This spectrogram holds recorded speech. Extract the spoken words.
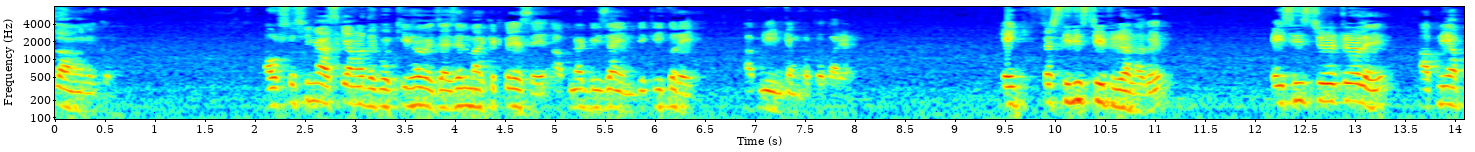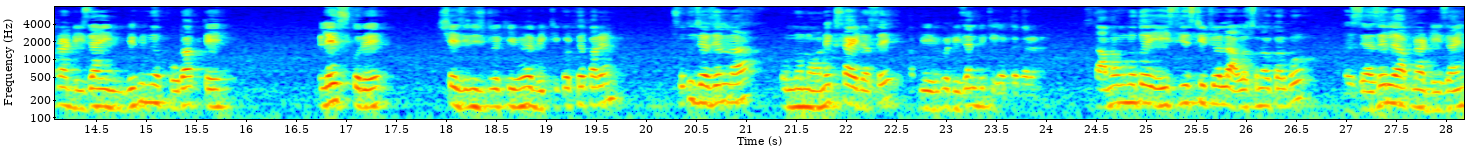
আসসালামু আলাইকুম। আউটসোর্সিংয়ে আজকে আমরা দেখব কীভাবে জাইজেল মার্কেট প্লেসে আপনার ডিজাইন বিক্রি করে আপনি ইনকাম করতে পারেন। এইটা সিরিজ টিউটোরিয়াল হবে। এই সিরিজ টিউটোরিয়ালে আপনি আপনার ডিজাইন বিভিন্ন প্রোডাক্টে প্লেস করে সেই জিনিসগুলো কীভাবে বিক্রি করতে পারেন। শুধু জাজেল না অন্য অন্য অনেক সাইট আছে, আপনি এইভাবে ডিজাইন বিক্রি করতে পারেন। তা আমরা মূলত এই সিরিজ টিউটোরিয়ালে আলোচনা করব। জ্যাজেলে আপনার ডিজাইন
